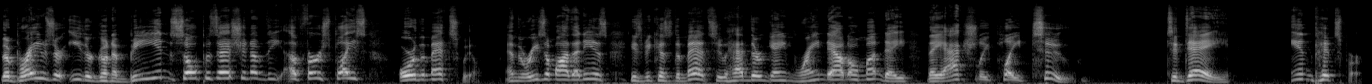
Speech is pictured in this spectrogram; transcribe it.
the Braves are either going to be in sole possession of the of first place or the Mets will. And the reason why that is is because the Mets, who had their game rained out on Monday, they actually played two today in Pittsburgh.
